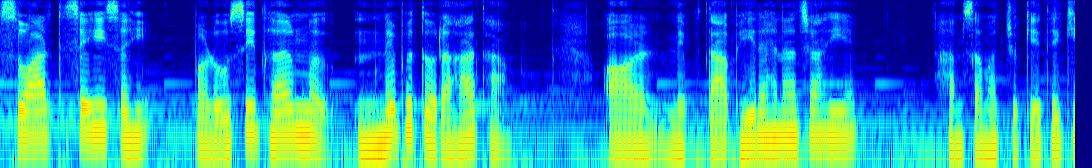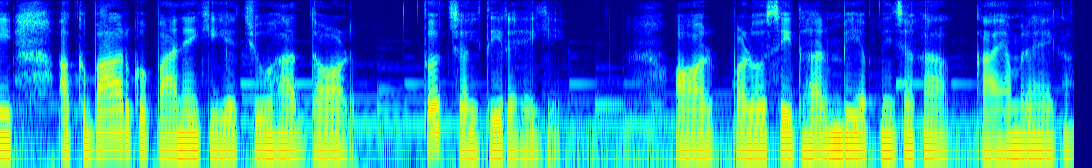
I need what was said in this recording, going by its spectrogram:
स्वार्थ से ही सही, पड़ोसी धर्म निभ तो रहा था और निभता भी रहना चाहिए। हम समझ चुके थे कि अखबार को पाने की ये चूहा दौड़ तो चलती रहेगी। और पड़ोसी धर्म भी अपनी जगह कायम रहेगा।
